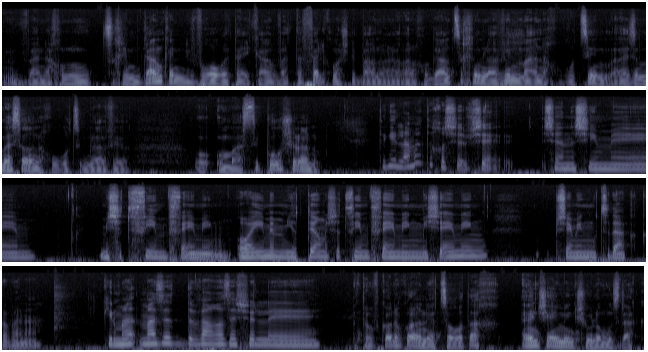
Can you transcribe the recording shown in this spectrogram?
ואנחנו צריכים גם כן לברור את העיקר והטפל, כמו שדיברנו עליו, אנחנו גם צריכים להבין מה אנחנו רוצים, איזה מסר אנחנו רוצים להעביר, או, או מה הסיפור שלנו. תגיד, למה אתה חושב ש, שאנשים אה, משתפים faming? או האם הם יותר משתפים faming מ shaming? shaming מוצדק, הכוונה. כאילו, מה, מה זה הדבר הזה של... אה... טוב, קודם כל אני אעצור אותך. אין שיימינג שהוא לא מוצדק.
